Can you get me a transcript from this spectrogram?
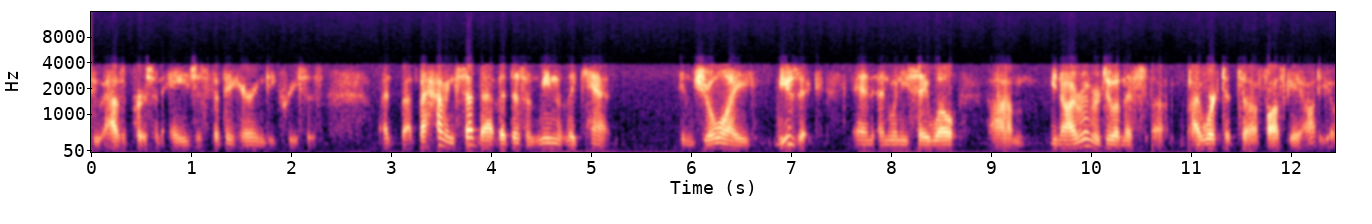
to as a person ages that their hearing decreases. But, but having said that, that doesn't mean that they can't enjoy music. And and when you say, well, um, you know, I remember doing this. Uh, I worked at uh, Fosgate Audio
